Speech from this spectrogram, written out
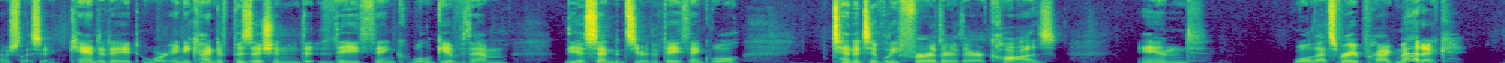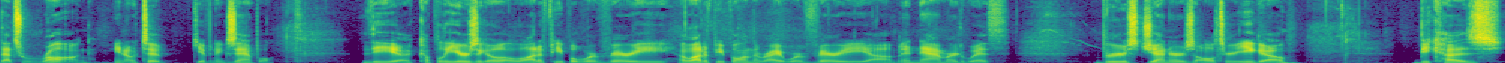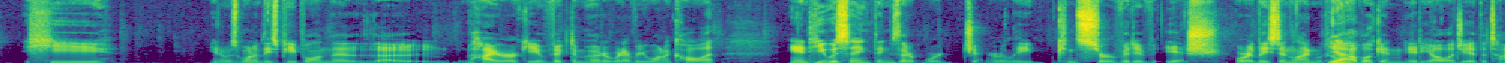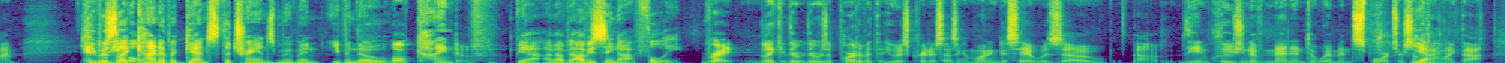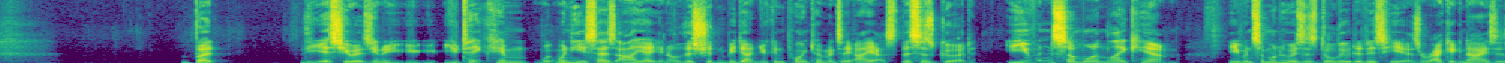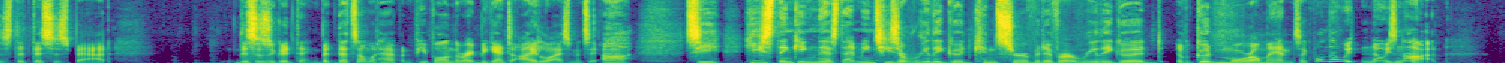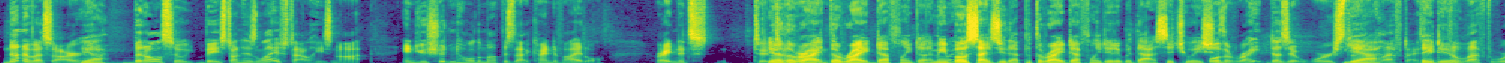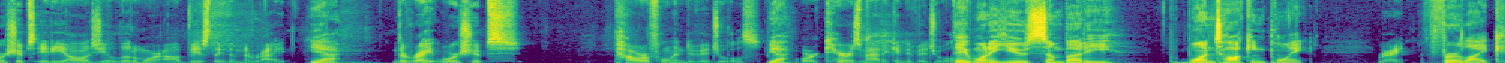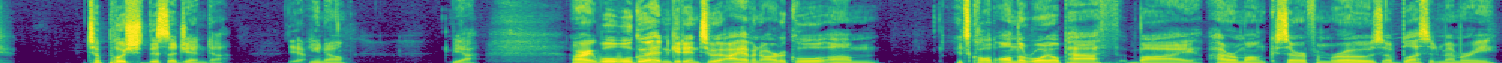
how shall I say candidate or any kind of position that they think will give them the ascendancy or that they think will tentatively further their cause. And well, that's very pragmatic. That's wrong. You know, to give an example, the a couple of years ago, a lot of people were very, a lot of people on the right were very um, enamored with Bruce Jenner's alter ego because he, you know, was one of these people on the, the hierarchy of victimhood or whatever you want to call it. And he was saying things that were generally conservative-ish, or at least in line with Yeah. Republican ideology at the time. He And was like kind of against the trans movement, even though, well, kind of. yeah, obviously not fully. Right. Like there, there was a part of it that he was criticizing. I'm wanting to say it was uh, uh, the inclusion of men into women's sports or something Yeah. like that. But the issue is, you know, you, you- take him when he says, "Ah, yeah, you know, this shouldn't be done." You can point to him and say, "Ah, yes, this is good." Even someone like him, even someone who is as deluded as he is, recognizes that this is bad. This is a good thing. But that's not what happened. People on the right began to idolize him and say, "Ah, see, he's thinking this. That means he's a really good conservative or a really good, a good moral man." It's like, well, no, no, he's not. None of us are. Yeah. But also, based on his lifestyle, he's not. And you shouldn't hold him up as that kind of idol, right? And it's to, Yeah, to the right, the right definitely does. I mean, Oh, yeah. both sides do that, but the right definitely did it with that situation. well, the right does it worse than Yeah, the left. I they think do. the left worships ideology a little more obviously than the right. yeah, The right worships powerful individuals, Yeah. or charismatic individuals, they want to use somebody, one talking point right? for like to push this agenda. Yeah. You know? Yeah. All right. Well, we'll go ahead and get into it. I have an article. Um, it's called On the Royal Path by Hieromonk Seraphim Rose of blessed memory.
